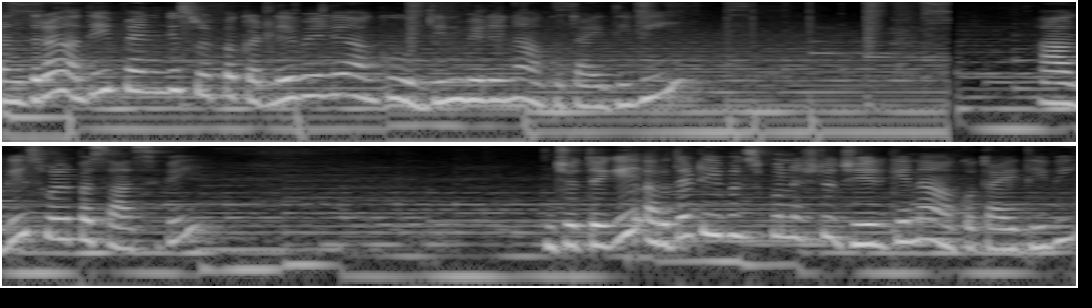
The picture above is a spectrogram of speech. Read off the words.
ನಂತರ ಅದೇ ಪ್ಯಾನ್ಗೆ ಸ್ವಲ್ಪ ಕಡಲೆಬೇಳೆ ಹಾಗೂ ಉದ್ದಿನ ಬೇಳೆನ ಹಾಕುತ್ತಾ ಇದ್ದೀವಿ. ಹಾಗೆ ಸ್ವಲ್ಪ ಸಾಸಿವೆ. ಜೊತೆಗೆ ಅರ್ಧ ಟೇಬಲ್ ಸ್ಪೂನಷ್ಟು ಜೀರಿಗೆನ ಹಾಕೋತಾ ಇದ್ದೀವಿ.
